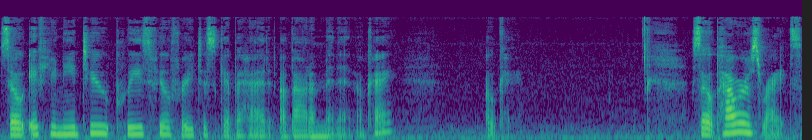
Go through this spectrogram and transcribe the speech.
So if you need to, please feel free to skip ahead about a minute, okay? Okay. So Powers writes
